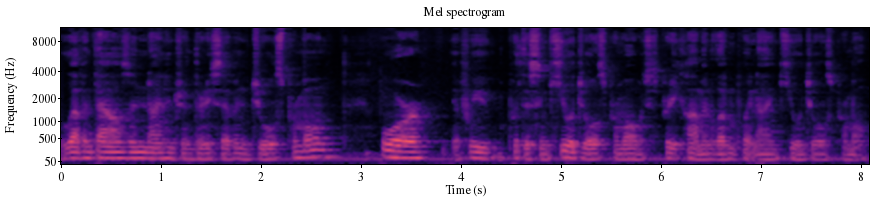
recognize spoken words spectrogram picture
11,937 joules per mole, or if we put this in kilojoules per mole, which is pretty common, 11.9 kilojoules per mole.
